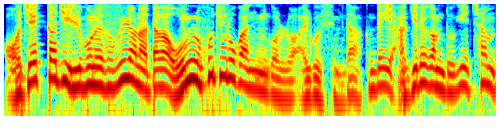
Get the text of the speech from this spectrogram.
어제까지 일본에서 훈련하다가 오늘 호주로 간 걸로 알고 있습니다. 근데 이 아기레 감독이 참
